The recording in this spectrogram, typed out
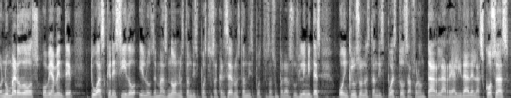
O número dos, obviamente, tú has crecido y los demás no, no están dispuestos a crecer, no están dispuestos a superar sus límites o incluso no están dispuestos a afrontar la realidad de las cosas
